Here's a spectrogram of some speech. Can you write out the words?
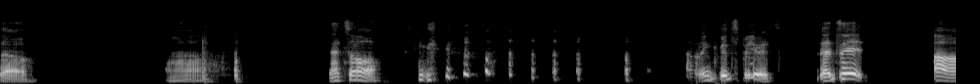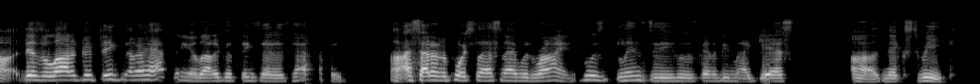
So uh, that's all. I'm in good spirits. That's it. Uh, there's a lot of good things that are happening. A lot of good things that has happened. Uh, I sat on the porch last night with Ryan, who's Lindsay, who's going to be my guest uh, next week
